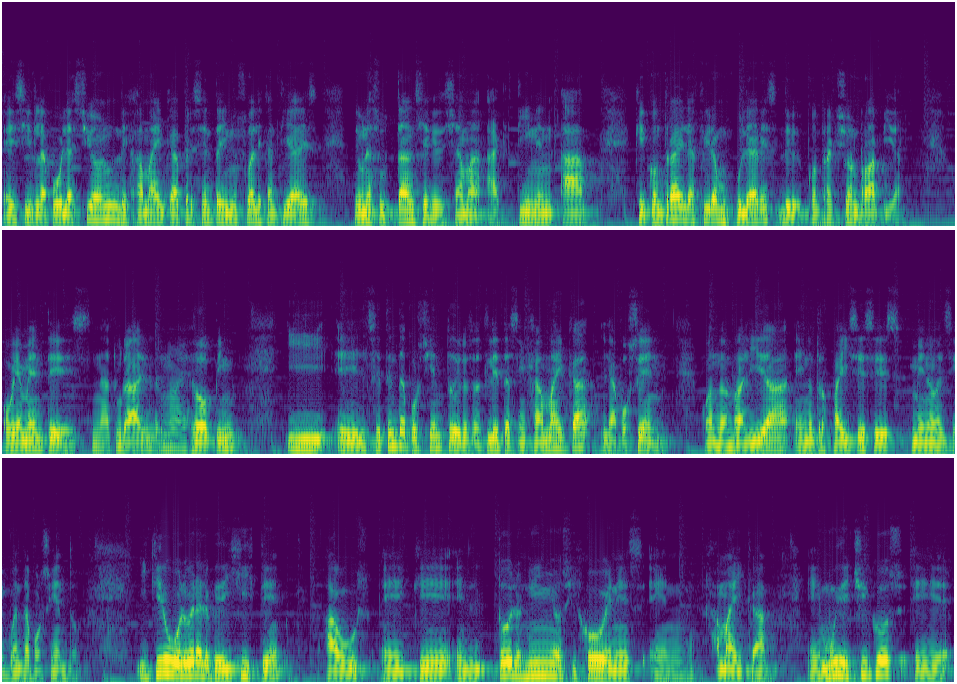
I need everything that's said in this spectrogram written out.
Es decir, la población de Jamaica presenta inusuales cantidades de una sustancia que se llama actinen A, que contrae las fibras musculares de contracción rápida. Obviamente es natural, no es doping, y el 70% de los atletas en Jamaica la poseen, cuando en realidad en otros países es menos del 50%. Y quiero volver a lo que dijiste Eh, que todos los niños y jóvenes en Jamaica, eh, muy de chicos, eh,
